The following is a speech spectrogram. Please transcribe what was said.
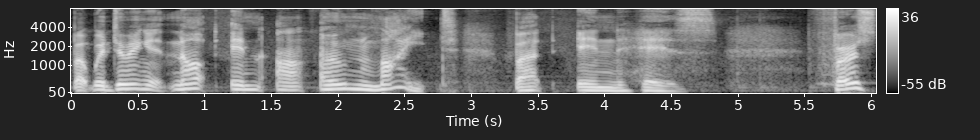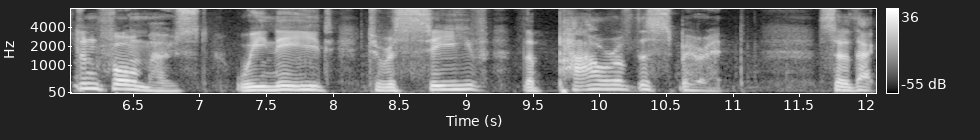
But we're doing it not in our own might, but in His. First and foremost, we need to receive the power of the Spirit so that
